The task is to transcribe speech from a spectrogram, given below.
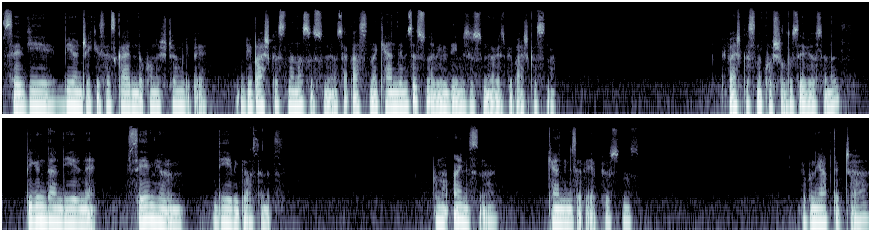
Sevgiyi bir önceki ses kaydında konuştuğum gibi bir başkasına nasıl sunuyorsak aslında kendimize sunabildiğimizi sunuyoruz bir başkasına. Bir başkasını koşullu seviyorsanız bir günden diğerine sevmiyorum diyebiliyorsanız bunun aynısını kendinize de yapıyorsunuz. Ve bunu yaptıkça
